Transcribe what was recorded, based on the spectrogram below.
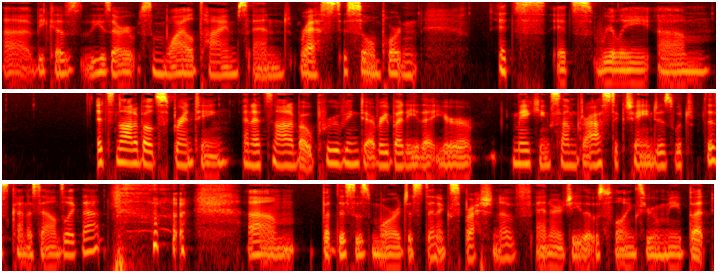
uh, because these are some wild times and rest is so important. It's it's really um, it's not about sprinting and it's not about proving to everybody that you're making some drastic changes, which this kind of sounds like that. um, but this is more just an expression of energy that was flowing through me. But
